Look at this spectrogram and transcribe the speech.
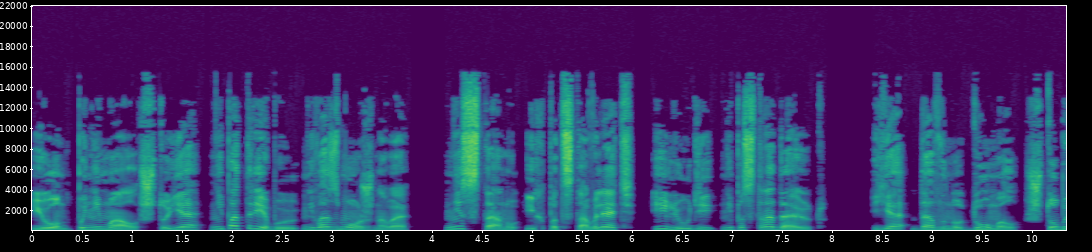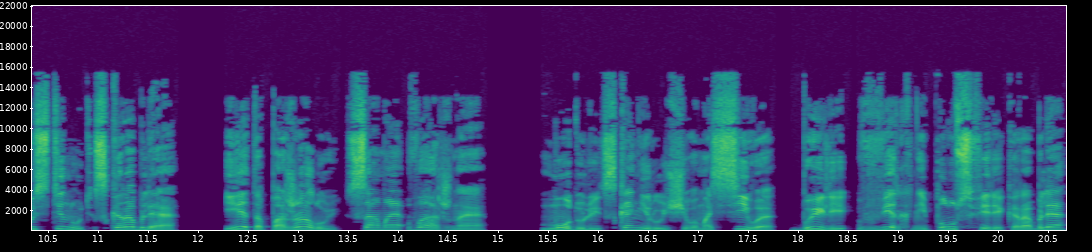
и он понимал, что я не потребую невозможного, не стану их подставлять, и люди не пострадают. Я давно думал, чтобы стянуть с корабля, и это, пожалуй, самое важное. Модули сканирующего массива были в верхней полусфере корабля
